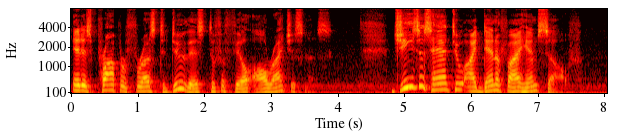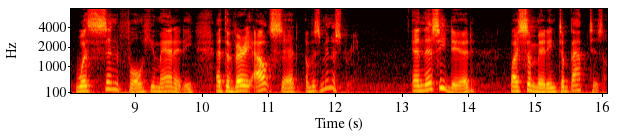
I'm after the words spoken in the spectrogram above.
It is proper for us to do this to fulfill all righteousness. Jesus had to identify himself with sinful humanity at the very outset of his ministry. And this he did by submitting to baptism.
